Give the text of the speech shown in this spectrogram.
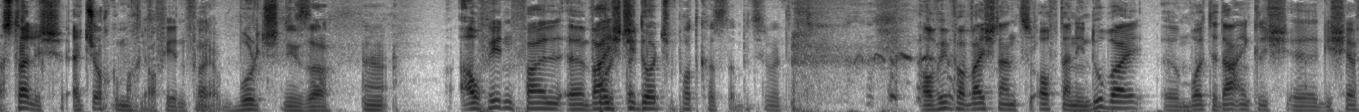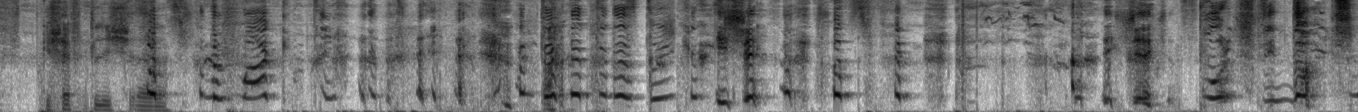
Stylisch. Hätte ich auch gemacht. Ja, auf jeden Fall. ja, Burj Nizar. Ja. Auf jeden Fall äh, war Durch ich, die deutschen Podcaster, bitte. auf jeden Fall war ich dann zu oft dann in Dubai, äh, wollte da eigentlich äh, Geschäft, geschäftlich, äh, What the fuck? Und der hätte das durchgezogen. Ich, ich, Burj, die deutschen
